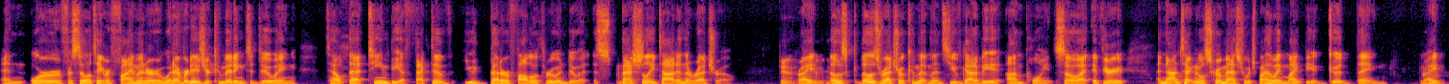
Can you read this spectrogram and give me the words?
and or facilitate refinement or whatever it is you're committing to doing to help that team be effective, you'd better follow through and do it, especially Todd in the retro. Yeah, right? Yeah, Those those retro commitments, you've got to be on point. So if you're a non-technical scrum master, which by the way might be a good thing, right? Mm-hmm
